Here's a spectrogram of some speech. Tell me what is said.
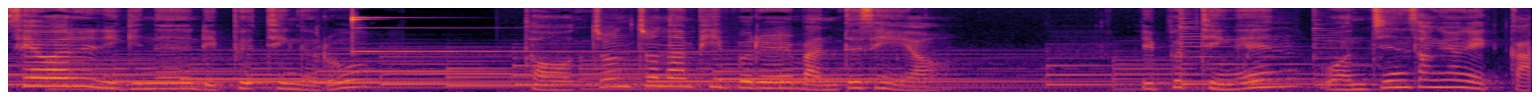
세월을 이기는 리프팅으로 더 쫀쫀한 피부를 만드세요. 리프팅은 원진 성형외과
